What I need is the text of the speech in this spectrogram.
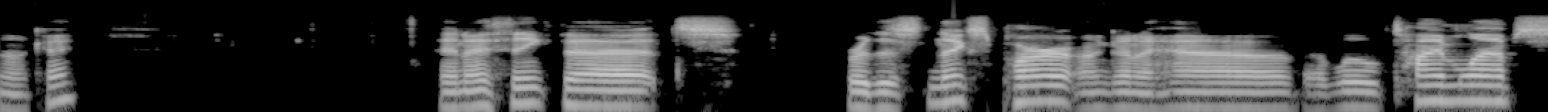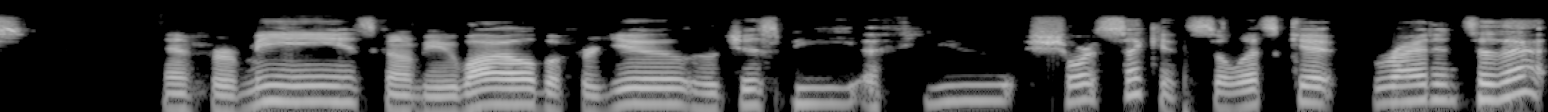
Okay. And I think that for this next part, I'm going to have a little time lapse. And for me, it's going to be a while, but for you, it'll just be a few short seconds. So let's get right into that.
